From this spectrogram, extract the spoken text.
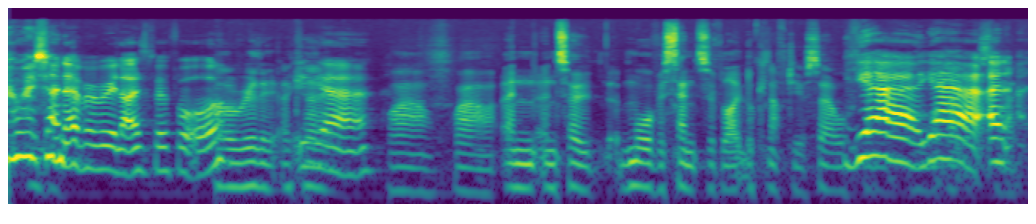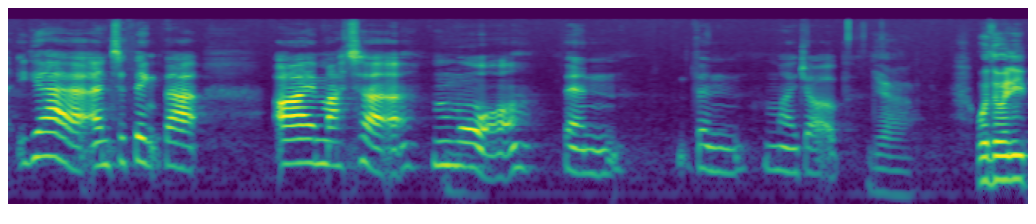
which I never realized before. Mm-hmm. Oh really? Okay. Yeah. Wow. Wow. And and so more of a sense of like looking after yourself. Yeah, and yeah, and like. yeah, and to think that I matter Mm. more than than my job. Yeah. Were there any?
